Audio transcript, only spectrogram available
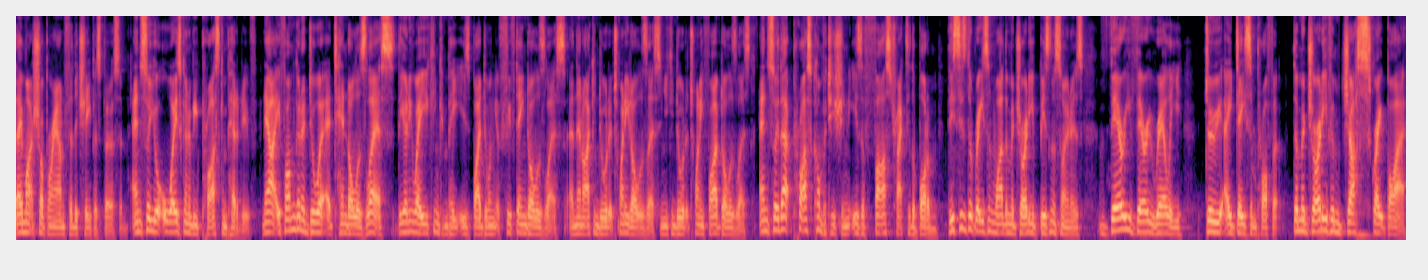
they might shop around for the cheapest person. And so you're always going to be price competitive. Now, if I'm going to do it at $10 less, the only way you can compete is by doing it $15 less. And then I can do it at $20 less and you can do it at $25 less. And so that price competition is a fast track to the bottom. This is the reason why the majority of business owners very, very rarely do a decent profit. The majority of them just scrape by.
